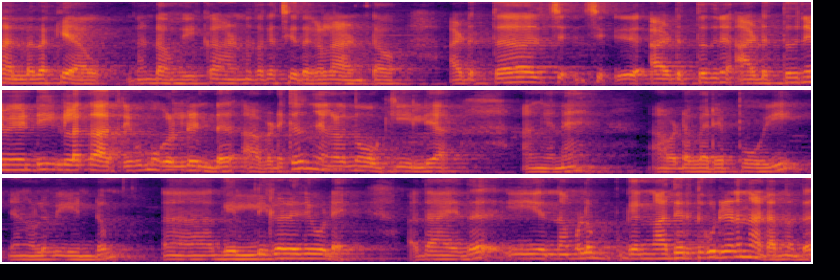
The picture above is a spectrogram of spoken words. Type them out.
നല്ലതൊക്കെ ആവും. കണ്ടോ? ഈ കാണുന്നതൊക്കെ ചിതകളാണ് കേട്ടോ അടുത്ത അടുത്തതിന് അടുത്തതിന് വേണ്ടിയുള്ള കാത്തിരിപ്പ് മുകളിലുണ്ട്. അവിടേക്കത് ഞങ്ങൾ നോക്കിയില്ല. അങ്ങനെ അവിടെ വരെ പോയി ഞങ്ങൾ വീണ്ടും ഗല്ലികളിലൂടെ അതായത് ഈ നമ്മൾ ഗംഗാതീരത്ത് കൂടിയാണ് നടന്നത്.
